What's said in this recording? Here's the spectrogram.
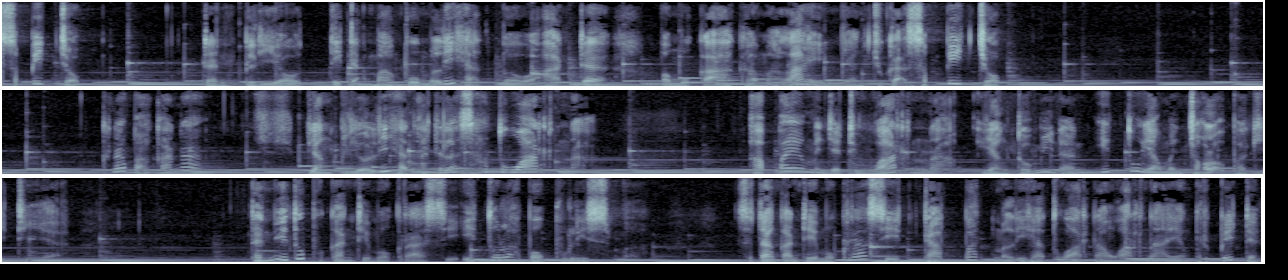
sepi job dan beliau tidak mampu melihat bahwa ada pemuka agama lain yang juga sepi job. Kenapa? Karena yang beliau lihat adalah satu warna. Apa yang menjadi warna yang dominan itu yang mencolok bagi dia. Dan itu bukan demokrasi, itulah populisme. Sedangkan demokrasi dapat melihat warna-warna yang berbeda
